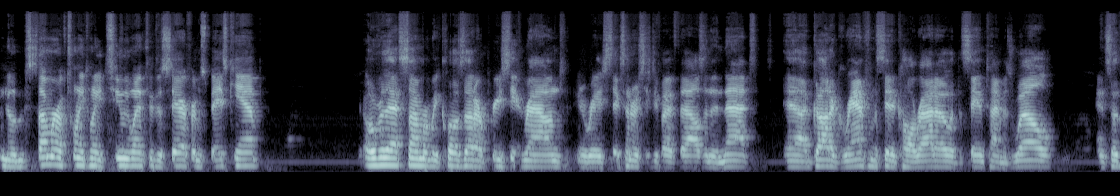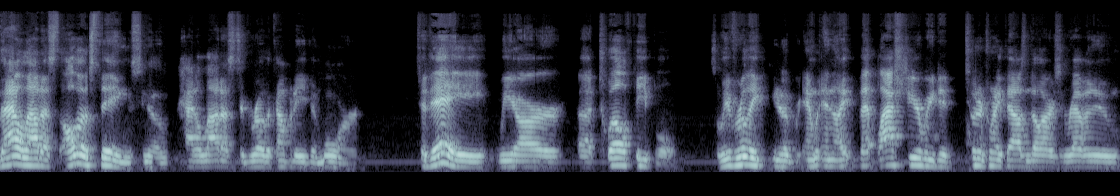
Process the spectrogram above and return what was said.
you know, summer of 2022. We went through the Seraphim Space Camp over that summer, we closed out our pre-seed round, and raised 665,000 in that. Uh, got a grant from the state of Colorado at the same time as well, and so that allowed us all those things. You know, had allowed us to grow the company even more. Today we are uh, 12 people, so we've really, you know, and, and like that last year we did 220,000 dollars in revenue,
